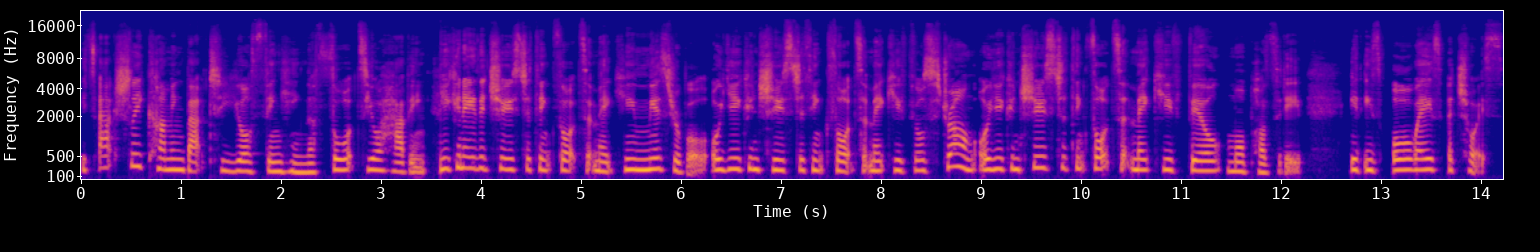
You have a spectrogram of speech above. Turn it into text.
It's actually coming back to your thinking, the thoughts you're having. You can either choose to think thoughts that make you miserable, or you can choose to think thoughts that make you feel strong, or you can choose to think thoughts that make you feel more positive. It is always a choice.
